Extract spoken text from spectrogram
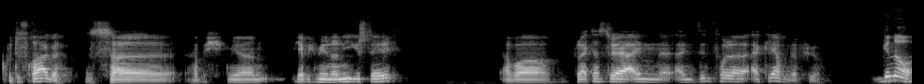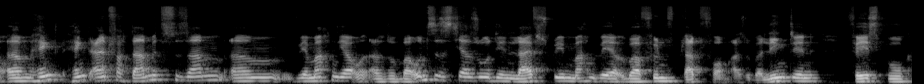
Gute Frage. Das äh, habe ich, mir, hab ich mir noch nie gestellt. Aber vielleicht hast du ja eine, eine sinnvolle Erklärung dafür. Genau, ähm, hängt, hängt einfach damit zusammen. Ähm, wir machen ja, also bei uns ist es ja so, den Livestream machen wir ja über fünf Plattformen, also über LinkedIn, Facebook,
